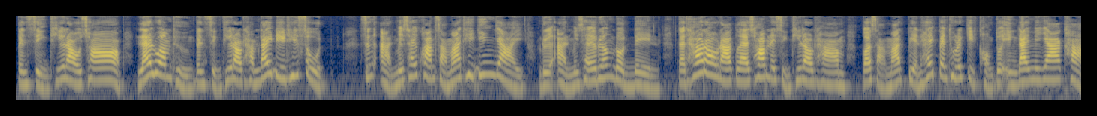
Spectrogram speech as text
เป็นสิ่งที่เราชอบ และรวมถึงเป็นสิ่งที่เราทำได้ดีที่สุด ซึ่งอาจไม่ใช่ความสามารถที่ยิ่งใหญ่ หรืออาจไม่ใช่เรื่องโดดเด่น แต่ถ้าเรารักและชอบในสิ่งที่เราทำก็สามารถเปลี่ยนให้เป็นธุรกิจของตัวเองได้ไม่ยากค่ะ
